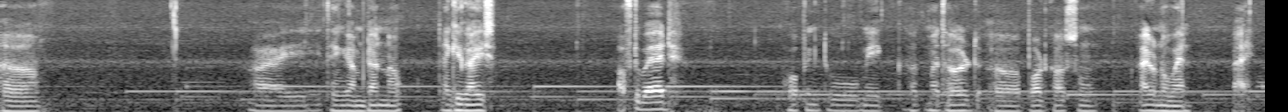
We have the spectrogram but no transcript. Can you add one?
Uh, I think I'm done now. Thank you guys. Off to bed. Hoping to make my third uh, podcast soon. I don't know when. Bye.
